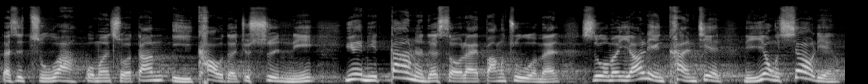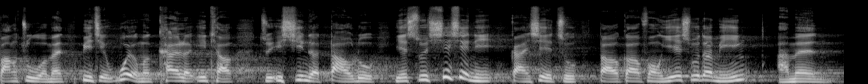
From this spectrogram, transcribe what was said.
但是主啊，我们所当倚靠的就是你，愿你大能的手来帮助我们，使我们仰脸看见你用笑脸帮助我们，并且为我们开了一条最新的道路。耶稣，谢谢你，感谢主，祷告奉耶稣的名，阿门。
